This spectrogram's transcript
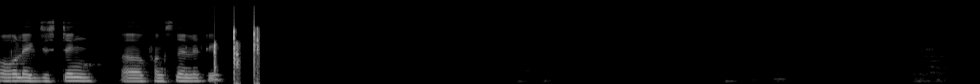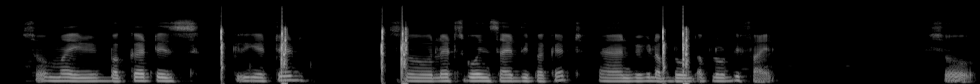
all existing uh, functionality. So my bucket is created. So let's go inside the bucket and we will upload upload the file. So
